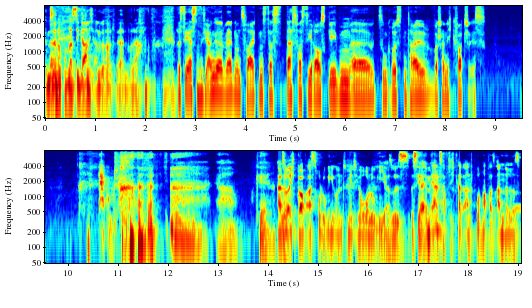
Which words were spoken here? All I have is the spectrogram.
Im Sinne von, dass die gar nicht angehört werden, oder? Dass die erstens nicht angehört werden und zweitens, dass das, was die rausgeben, äh, zum größten Teil wahrscheinlich Quatsch ist. Ja, gut. ja, okay. Also ich glaube Astrologie und Meteorologie, also es ist ja im Ernsthaftigkeit Anspruch noch was anderes.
